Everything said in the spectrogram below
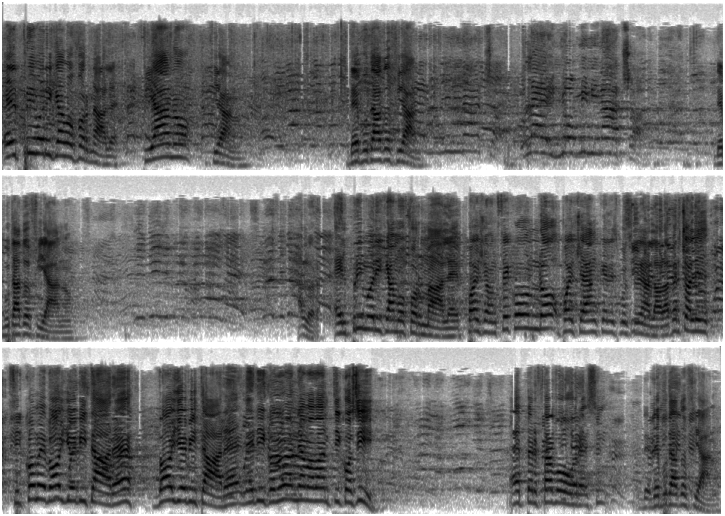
È il primo richiamo formale. Piano, piano. Deputato Fiano. Lei non mi minaccia! Deputato Fiano. Allora, è il primo richiamo formale, poi c'è un secondo, poi c'è anche l'espulsione dall'aula. Perciò, le- siccome voglio evitare, eh, voglio evitare, le dico non andiamo avanti così. E per favore, sì. De- deputato Fiano.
